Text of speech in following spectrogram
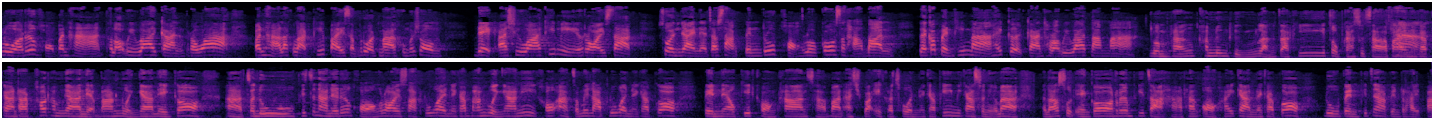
กลัวเรื่องของปัญหาทะเลาะวิวาทกัน เพราะว่าปัญหาหลักๆ ที่ไปสำรวจมาคุณผู้ชม เด็กอาชีวะที่มีรอยสัก ส่วนใหญ่เนี่ยจะสักเป็นรูปของโลโก้สถาบัน และก็เป็นที่มาให้เกิดการทะเลาะวิวาทตามมา รวมทั้งคำนึงถึงหลังจากที่จบการศึกษาไปค่ะนะครับการรับเข้าทำงานเนี่ยบางหน่วยงานเองก็อาจจะดูพิจารณาในเรื่องของรอยสักด้วยนะครับบางหน่วยงานนี่เขาอาจจะไม่รับด้วยนะครับก็เป็นแนวคิดของทางสถาบันอาชีวะเอกชนนะครับที่มีการเสนอมา แต่ล่าสุดเองก็เริ่มที่จะหาทางออกให้กันนะครับก็ดูเป็นพิจารณาเป็นรายไป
